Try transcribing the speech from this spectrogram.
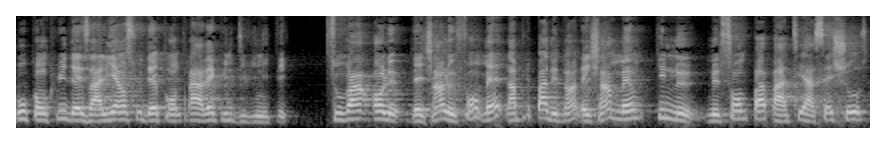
pour conclure des alliances ou des contrats avec une divinité. Souvent, on le, les gens le font, mais la plupart du temps, les gens même qui ne, ne sont pas partis à ces choses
